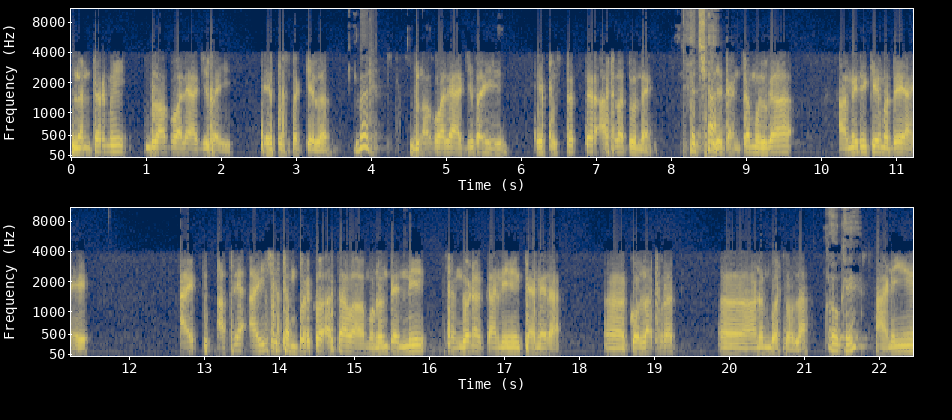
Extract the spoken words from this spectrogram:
नंतर मी ब्लॉगवाले आजीबाई हे पुस्तक केलं. बर. ब्लॉगवाले आजीबाई हे पुस्तक तर अफलातून आहे म्हणजे त्यांचा मुलगा अमेरिकेमध्ये आहे. आपल्या आईशी संपर्क असावा म्हणून त्यांनी संगणक आणि कॅमेरा कोल्हापुरात आणून बसवला. ओके. आणि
